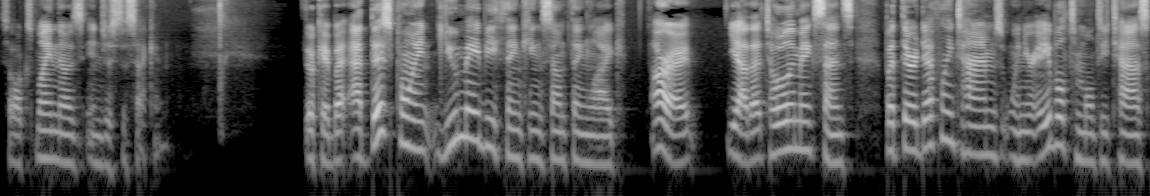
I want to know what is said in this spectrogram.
So, I'll explain those in just a second. Okay, but at this point, you may be thinking something like, all right, yeah, that totally makes sense. But there are definitely times when you're able to multitask,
